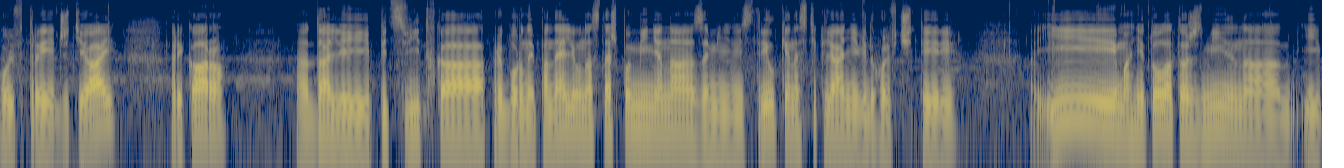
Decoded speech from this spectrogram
Golf 3 GTI Recaro. Е, Далі підсвітка приборної панелі у нас теж поміняна, замінені стрілки на стікляні від Golf 4. І магнітола теж змінена і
